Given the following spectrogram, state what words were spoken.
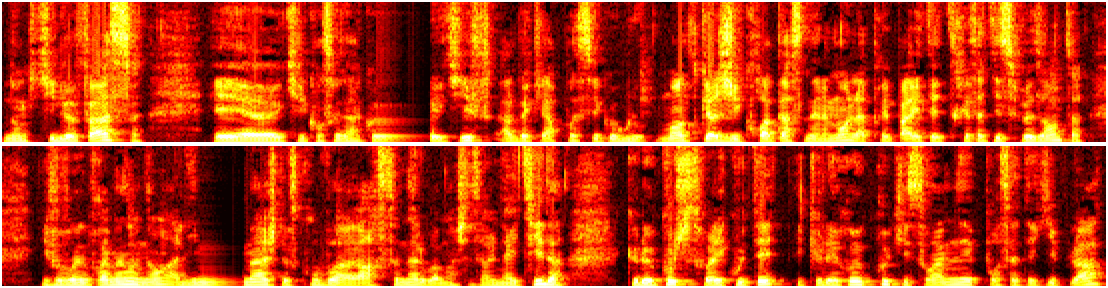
Donc qu'il le fasse et euh, qu'il construise un collectif avec l'air Postecoglou. Moi, en tout cas, j'y crois personnellement. La prépa était très satisfaisante. Il faut vraiment, non, à l'image de ce qu'on voit à Arsenal ou à Manchester United, que le coach soit écouté et que les recrues qui sont amenés pour cette équipe-là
